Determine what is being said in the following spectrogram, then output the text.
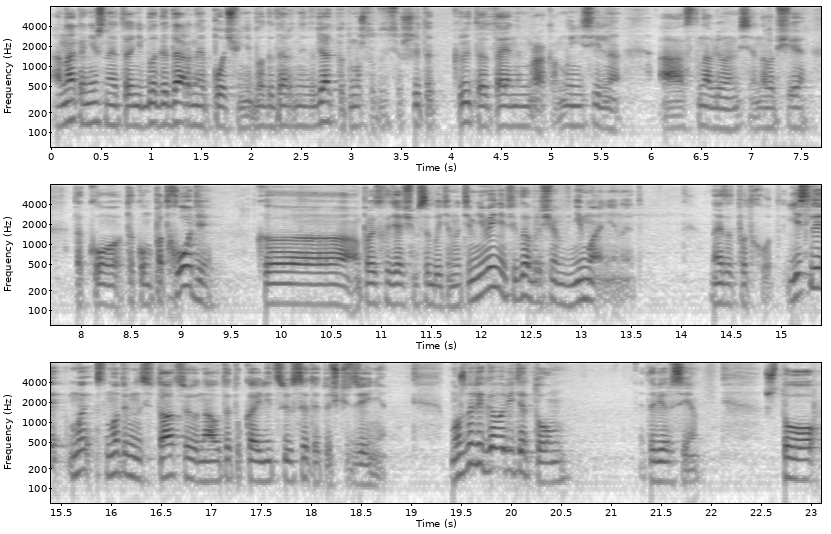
Она, конечно, это неблагодарная почва, неблагодарный взгляд, потому что тут все шито, крыто тайным мраком. Мы не сильно а, останавливаемся на вообще тако- таком подходе к э, происходящим событиям, но тем не менее всегда обращаем внимание на это, на этот подход. Если мы смотрим на ситуацию, на вот эту коалицию с этой точки зрения, можно ли говорить о том, это версия, что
